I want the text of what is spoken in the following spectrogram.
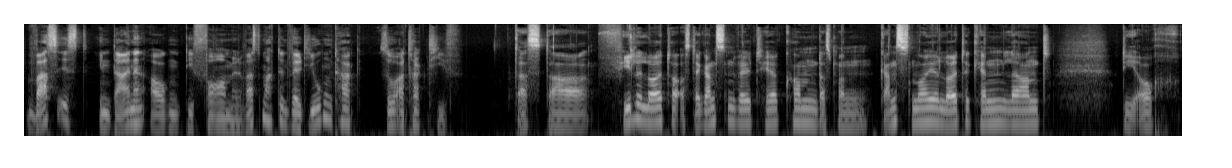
Was ist in deinen Augen die Formel? Was macht den Weltjugendtag so attraktiv? Dass da viele Leute aus der ganzen Welt herkommen, dass man ganz neue Leute kennenlernt, die auch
